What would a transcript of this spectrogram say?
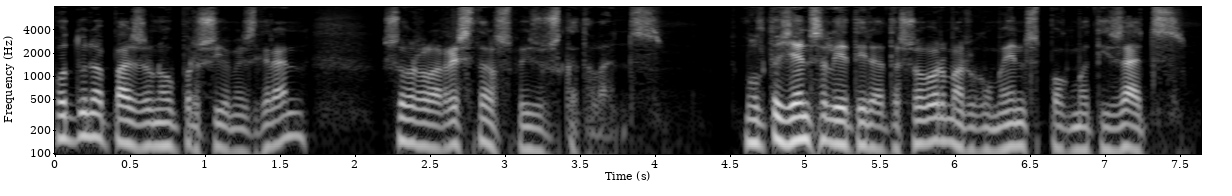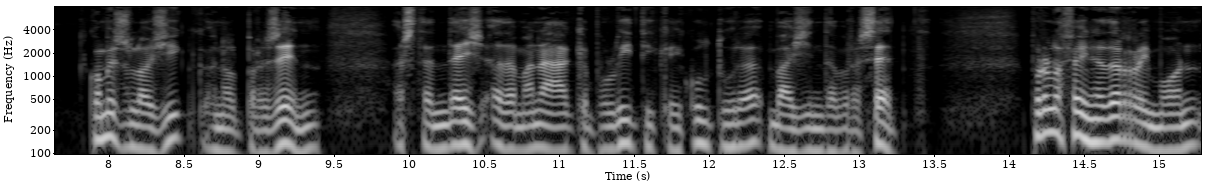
pot donar pas a una opressió més gran sobre la resta dels països catalans. Molta gent se li ha tirat a sobre amb arguments poc matisats. Com és lògic, en el present es tendeix a demanar que política i cultura vagin de bracet. Però la feina de Raimon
